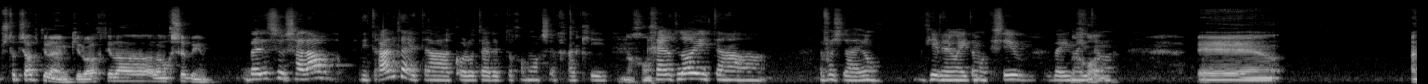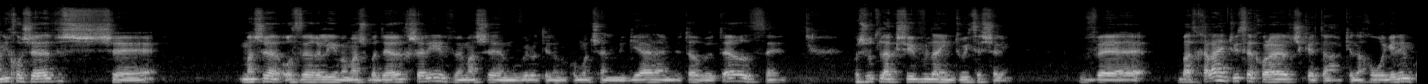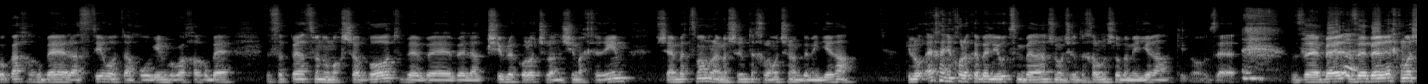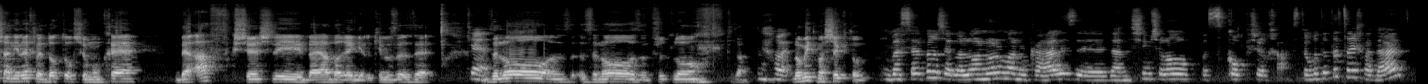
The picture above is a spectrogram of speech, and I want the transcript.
פשוט הקשבתי להם, כאילו הלכתי למחשבים. באיזשהו שלב ניטרלת את הקולות האלה בתוך המוח שלך, כי נכון. אחרת לא היית איפה שאתה היום. כאילו אם היית מקשיב, ואם נכון. היית... אה, אני חושב שמה שעוזר לי ממש בדרך שלי ומה שמוביל אותי למקומות שאני מגיע אליהם יותר ויותר זה פשוט להקשיב לאינטואיציה שלי. ובהתחלה האינטואיציה יכולה להיות שקטה, כי אנחנו רגילים כל כך הרבה להסתיר אותה, אנחנו רגילים כל כך הרבה לספר לעצמנו מחשבות ו- ו- ולהקשיב לקולות של אנשים אחרים שהם בעצמם אולי משאירים את החלומות שלהם במגירה. כאילו איך אני יכול לקבל ייעוץ מבן אדם שמשאיר את החלום שלו במגירה, כאילו זה, זה, ב- זה בערך כמו שאני אלך לדוקטור שמומחה באף כשיש לי בעיה ברגל, כאילו זה, זה, כן, זה לא, זה, זה לא, זה פשוט לא, נכון. לא מתמשק טוב. בספר של אלון נולמן הוא קרא לזה, זה אנשים שלא בסקופ שלך. זאת אומרת, אתה צריך לדעת,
